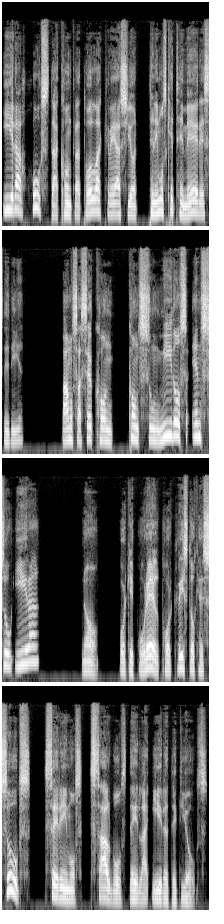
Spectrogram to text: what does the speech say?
ira justa contra toda la creación, ¿tenemos que temer este día? ¿Vamos a ser consumidos en su ira? No, porque por Él, por Cristo Jesús, seremos salvos de la ira de Dios.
